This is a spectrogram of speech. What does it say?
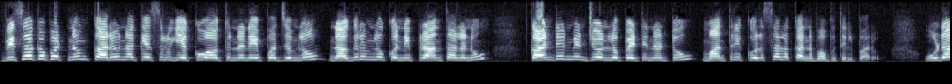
విశాఖపట్నం కరోనా కేసులు ఎక్కువ అవుతున్న నేపథ్యంలో నగరంలో కొన్ని ప్రాంతాలను కంటైన్మెంట్ జోన్లో పెట్టినట్టు మంత్రి కురసాల కన్నబాబు తెలిపారు. ఉడా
